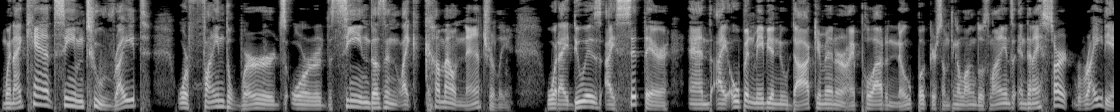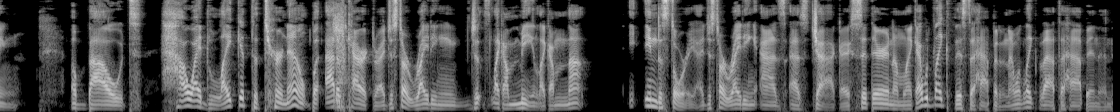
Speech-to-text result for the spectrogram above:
When I can't seem to write or find the words or the scene doesn't like come out naturally, what I do is I sit there and I open maybe a new document or I pull out a notebook or something along those lines and then I start writing about how I'd like it to turn out, but out of character. I just start writing just like I'm me, like I'm not in the story. I just start writing as as Jack. I sit there and I'm like, I would like this to happen, and I would like that to happen, and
